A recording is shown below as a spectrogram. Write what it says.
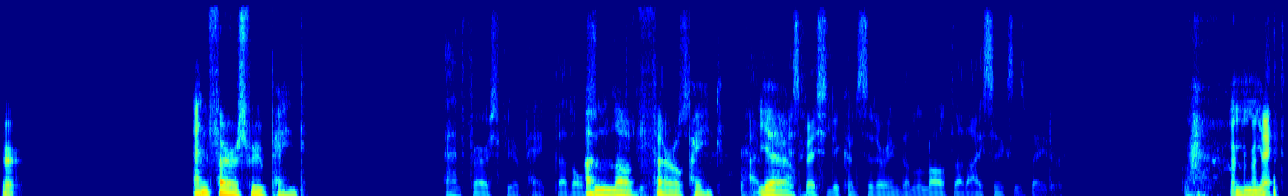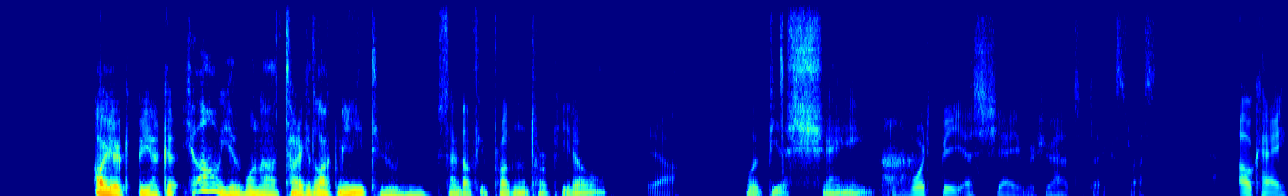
sure. And Ferrosphere paint. And Ferrosphere paint. That also I love really Ferro helps. paint. I mean, yeah. Especially considering that a lot of that i6 is Vader. Yep. Oh, you're you're good. Oh, you want to target lock me to send off your proton torpedo? Yeah. Would be a shame. It would be a shame if you had to take a stress. Okay.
